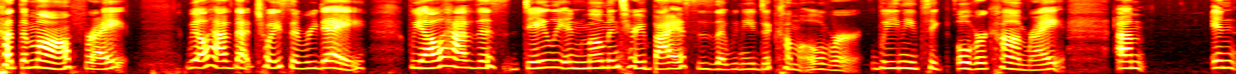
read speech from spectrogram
cut them off, right? We all have that choice every day. We all have this daily and momentary biases that we need to come over. We need to overcome, right? Um, in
